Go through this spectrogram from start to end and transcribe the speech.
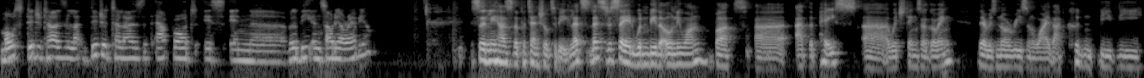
most digitalized digitalized airport is in uh, will be in Saudi Arabia? Certainly has the potential to be. Let's let's just say it wouldn't be the only one, but uh, at the pace uh, at which things are going, there is no reason why that couldn't be the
